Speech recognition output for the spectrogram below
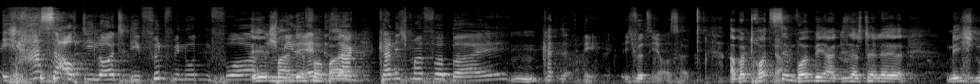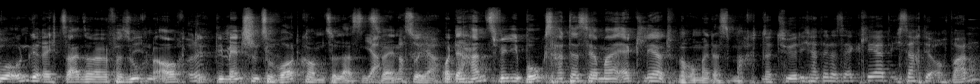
Ich hasse auch die Leute, die fünf Minuten vor Immer Spielende. Mhm. sagen: Kann ich mal vorbei? Kann, nee, ich würde es nicht aushalten. Aber trotzdem wollen wir ja an dieser Stelle nicht nur ungerecht sein, sondern versuchen auch, die, die Menschen zu Wort kommen zu lassen, Ja. Sven. Ach so, ja. Und der Hans-Willi Bogs hat das ja mal erklärt, warum er das macht. Natürlich hat er das erklärt. Ich sag dir auch wann.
